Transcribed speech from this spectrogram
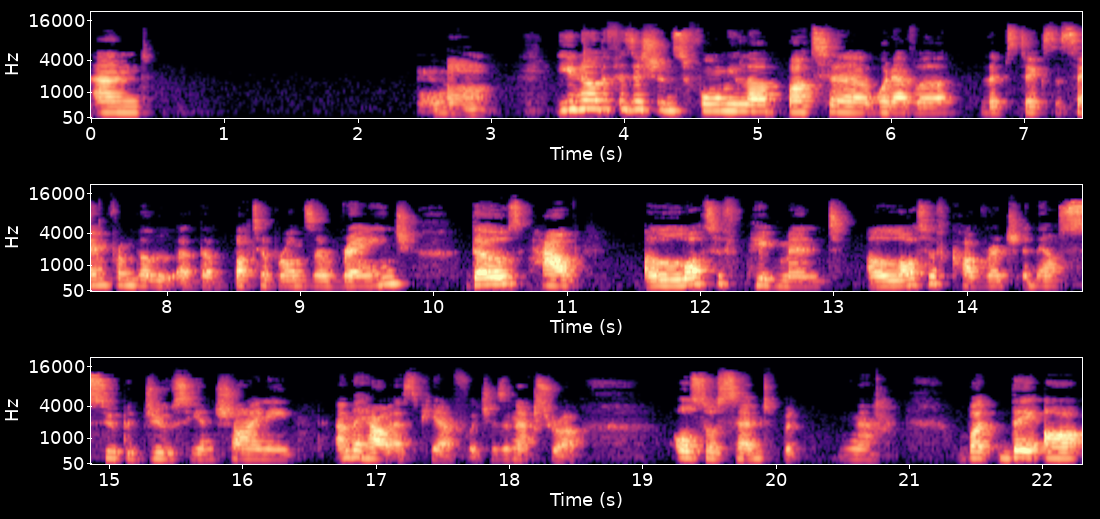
and you know the Physicians Formula Butter whatever lipsticks, the same from the, uh, the Butter Bronzer range. Those have a lot of pigment, a lot of coverage, and they are super juicy and shiny. And they have SPF, which is an extra. Also scent, but nah. But they are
